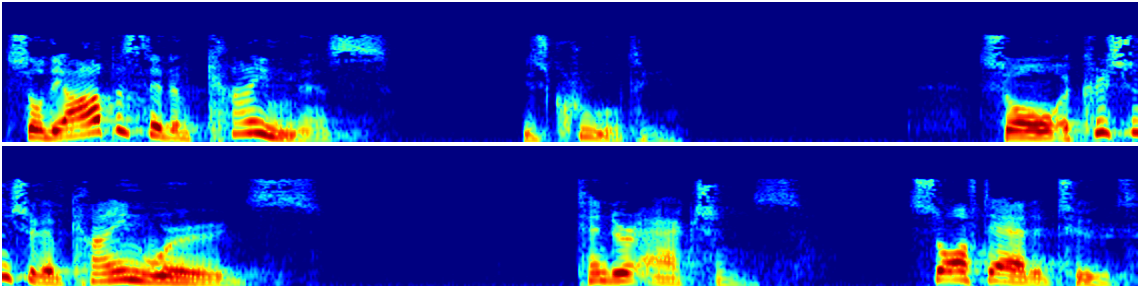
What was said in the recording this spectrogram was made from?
So the opposite of kindness is cruelty. So a Christian should have kind words, tender actions, soft attitudes,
